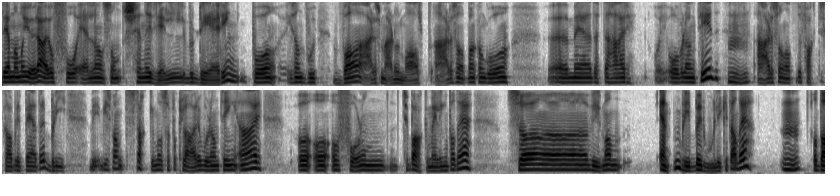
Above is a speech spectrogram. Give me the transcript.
det man må gjøre, er jo å få en eller annen sånn generell vurdering på sant, hvor, hva er det som er normalt. Er det sånn at man kan gå øh, med dette her over lang tid? Mm. Er det sånn at du faktisk har blitt bedre? Bli, hvis man snakker med oss og forklarer hvordan ting er, og, og, og får noen tilbakemeldinger på det, så vil man enten bli beroliget av det, Mm. og da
